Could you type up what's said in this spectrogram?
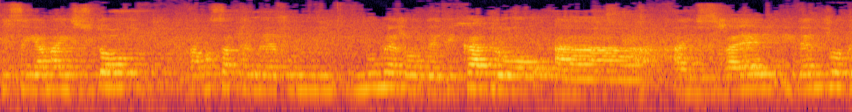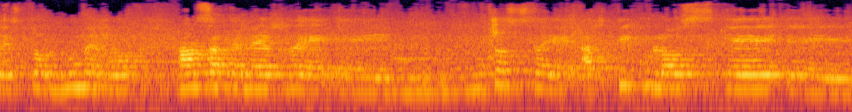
que se llama Histor. Vamos a tener un número dedicado a, a Israel y dentro de este número vamos a tener muchos artículos que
